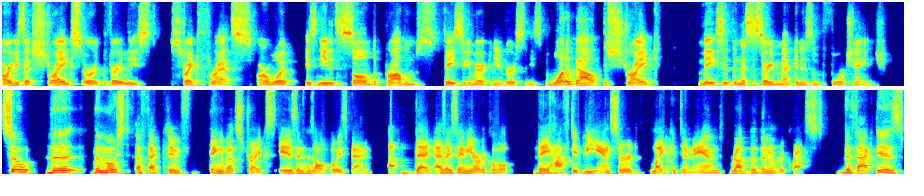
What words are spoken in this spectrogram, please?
argues that strikes, or at the very least, strike threats, are what is needed to solve the problems facing American universities. What about the strike makes it the necessary mechanism for change? So the the most effective thing about strikes is and has always been uh, that, as I say in the article, they have to be answered like a demand rather than a request. The fact is,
